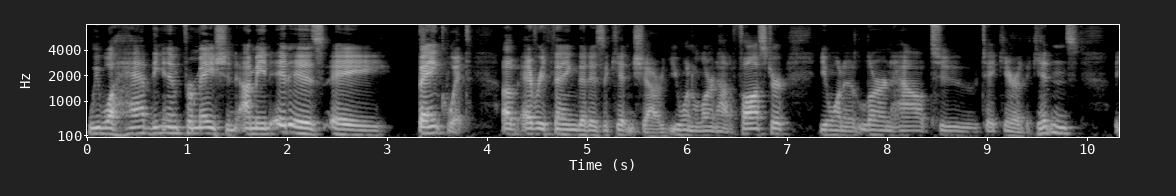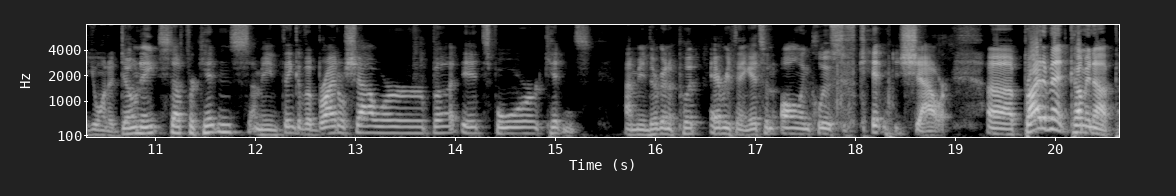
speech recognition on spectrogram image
We will have the information. I mean, it is a banquet of everything that is a kitten shower. You want to learn how to foster, you want to learn how to take care of the kittens, you want to donate stuff for kittens. I mean, think of a bridal shower, but it's for kittens. I mean, they're going to put everything. It's an all inclusive kitten shower. Uh, Pride event coming up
